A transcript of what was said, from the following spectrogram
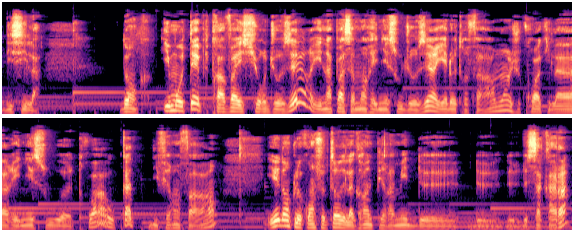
d'ici là. Donc, Imhotep travaille sur Djoser. Il n'a pas seulement régné sous Djoser, il y a d'autres pharaons. Je crois qu'il a régné sous trois ou quatre différents pharaons. Il est donc le constructeur de la grande pyramide de, de, de, de Saqqara,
